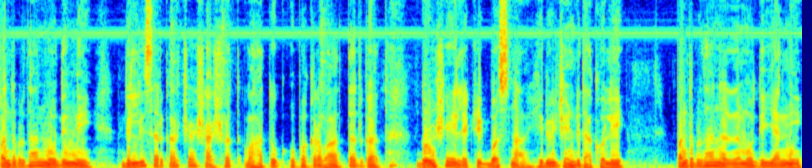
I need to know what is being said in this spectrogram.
पंतप्रधान मोदींनी दिल्ली सरकारच्या शाश्वत वाहतूक उपक्रमाअंतर्गत दोनशे इलेक्ट्रिक बसना हिरवी झेंडी दाखवली. पंतप्रधान नरेंद्र मोदी यांनी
